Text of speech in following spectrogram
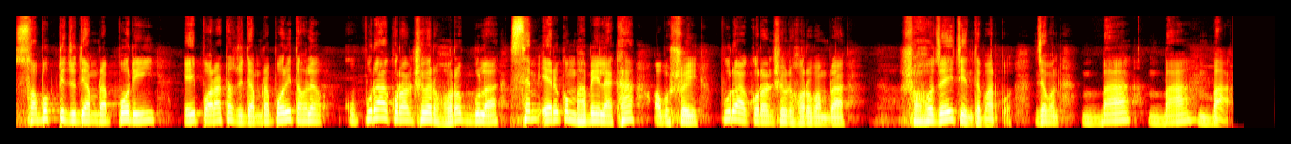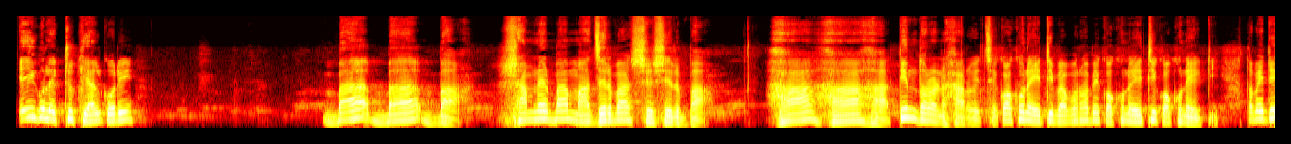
সবকটি যদি আমরা পড়ি, এই পড়াটা যদি আমরা পড়ি, তাহলে পুরা কোরআন শরীফের হরফগুলা সেম এরকমভাবেই লেখা, অবশ্যই পুরা কোরআন শরীফের হরফ আমরা সহজেই চিনতে পারব। যেমন বা বা বা। এইগুলো একটু খেয়াল করি। বা বা বা। সামনের বা, মাঝের বা, শেষের বা। হা হা হা, তিন ধরনের হা রয়েছে। কখনো এটি ব্যবহার হবে, কখনো এটি কখনো এটি। তবে এটি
